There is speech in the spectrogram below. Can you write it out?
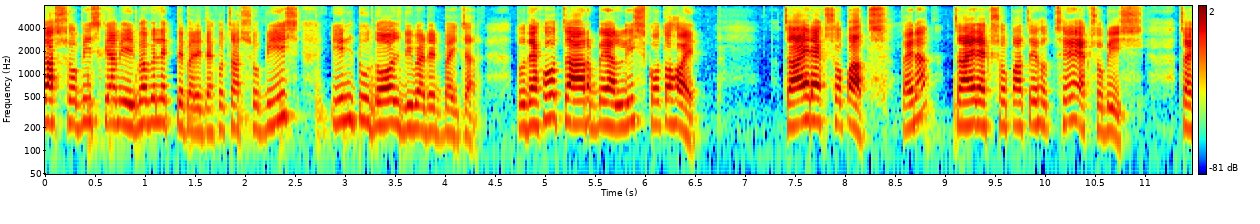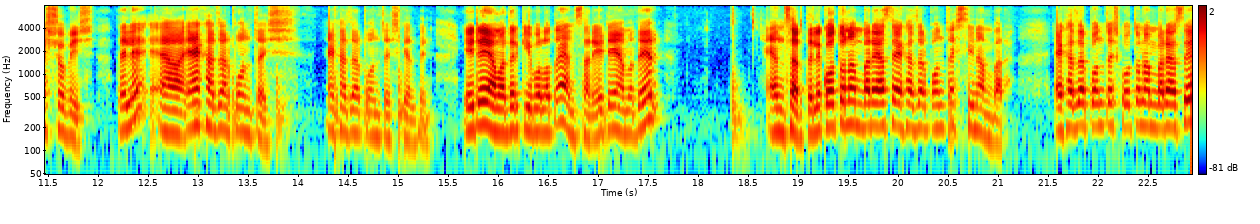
চারশো বিশকে আমি এইভাবে লিখতে পারি। দেখো চারশো বিশ ইন্টু দশ ডিভাইডেড বাই চার। তো দেখো চার বিয়াল্লিশ কত হয়? চার একশো পাঁচ, তাই না? চার একশো পাঁচে হচ্ছে একশো বিশ, চারশো বিশ। তাইলে এক হাজার পঞ্চাশ। এক হাজার পঞ্চাশ ক্যালভিন এটাই আমাদের কি বলতো? অ্যান্সার এটাই আমাদের অ্যান্সার তাহলে কত নাম্বারে আছে এক হাজার পঞ্চাশ? সি নাম্বার এক হাজার পঞ্চাশ কত নাম্বারে আছে?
